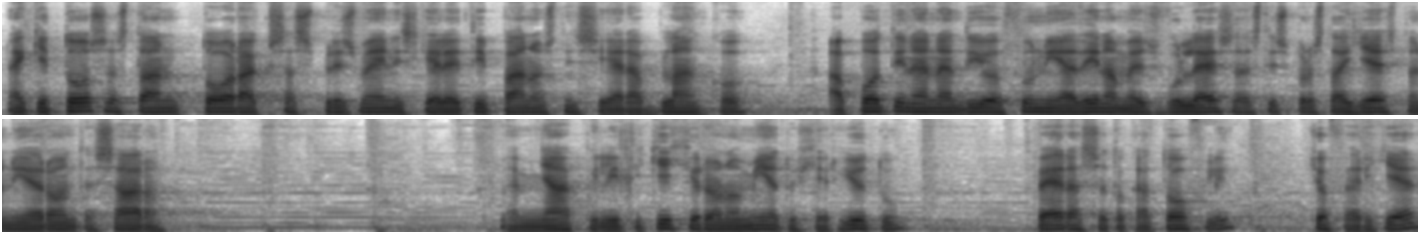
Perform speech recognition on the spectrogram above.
«Να κειτόσασταν τώρα ξασπρισμένοι σκελετοί πάνω στην Σιέρα Μπλάνκο, από ότι να αναντιωθούν οι αδύναμες βουλές σας στις προσταγές των ιερών τεσσάρων». Με μια απειλητική χειρονομία του χεριού του, πέρασε το κατώφλι και ο Φεριέρ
